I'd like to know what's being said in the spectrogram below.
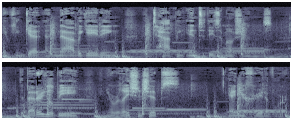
you can get at navigating tapping into these emotions, the better you'll be in your relationships and your creative work.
